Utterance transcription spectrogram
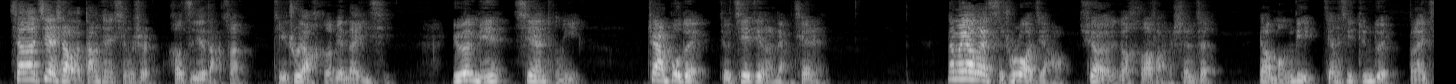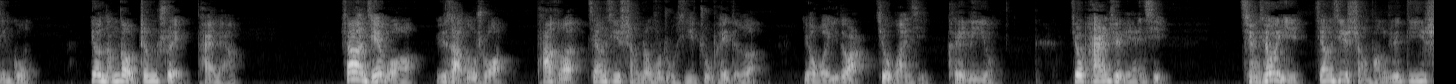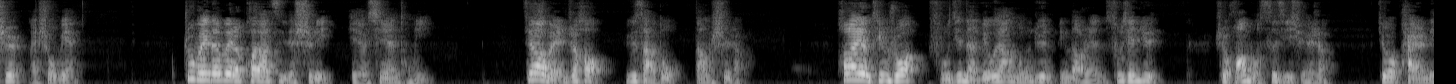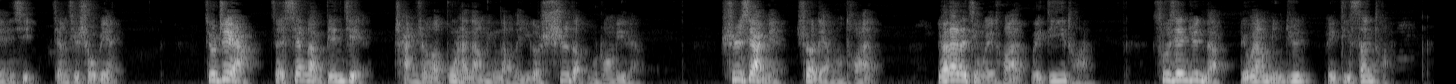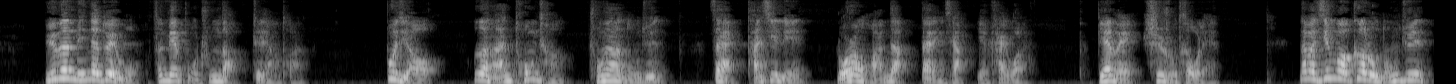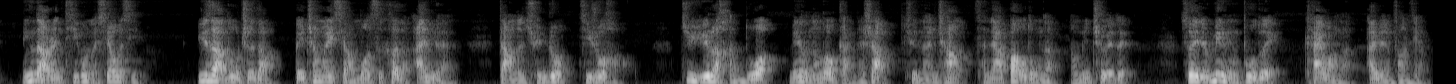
向他介绍了当前形势和自己的打算，提出要合编在一起。于文民欣然同意，这样部队就接近了两千人。那么要在此处落脚，需要有一个合法的身份，要蒙蔽江西军队不来进攻，又能够征税派粮，商量结果，于洒度说他和江西省政府主席朱培德有过一段旧关系，可以利用，就派人去联系，请求以江西省防军第一师来收编。朱培德为了扩大自己的势力，也就欣然同意。接到委任之后，于萨杜当了师长。后来又听说附近的浏阳农军领导人苏先俊是黄埔四期学生，就又派人联系将其收编。就这样，在湘赣边界产生了共产党领导的一个师的武装力量。师下面设两个团，原来的警卫团为第一团，苏先俊的浏阳民军为第三团。于文民的队伍分别补充到这两个团。不久，鄂南通城、重阳的农军在谭锡林。罗荣桓的带领下也开过来，编为师属特务连。那么，经过各路农军领导人提供的消息，于萨杜知道被称为“小莫斯科”的安源党的群众基础好，聚集了很多没有能够赶得上去南昌参加暴动的农民赤卫队，所以就命令部队开往了安源方向。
